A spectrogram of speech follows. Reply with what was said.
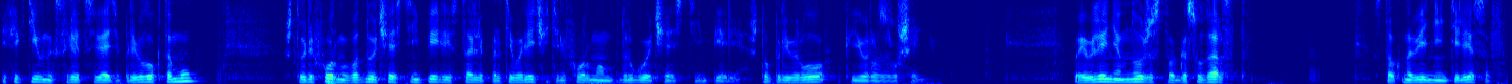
эффективных средств связи привело к тому, что реформы в одной части империи стали противоречить реформам в другой части империи, что привело к ее разрушению. Появление множества государств, столкновение интересов,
